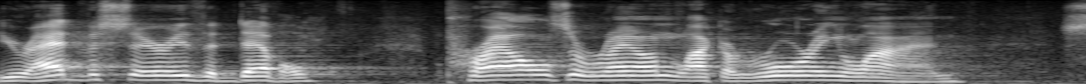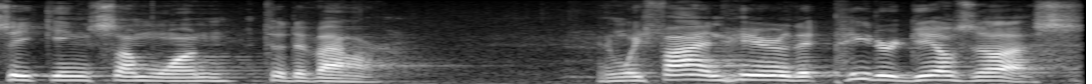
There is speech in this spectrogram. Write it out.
Your adversary, the devil, prowls around like a roaring lion, seeking someone to devour. And we find here that Peter gives us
